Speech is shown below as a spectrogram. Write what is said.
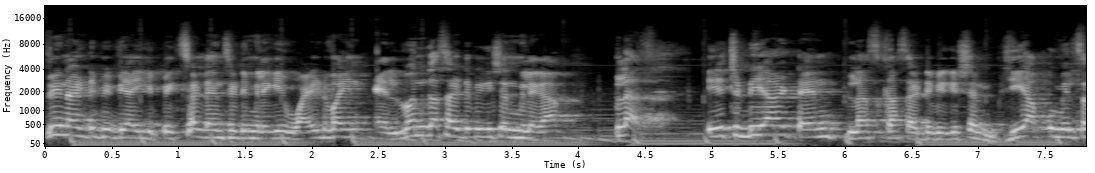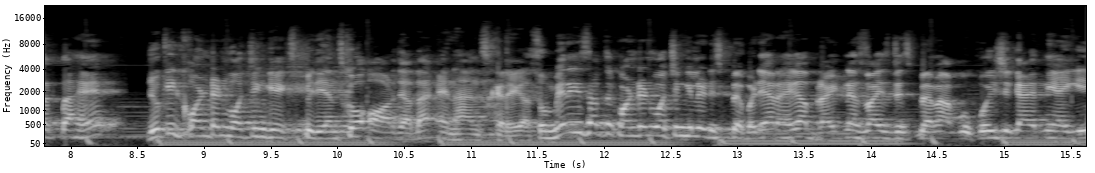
थ्री नाइनटी की पिक्सल डेंसिटी मिलेगी। वाइड वाइन एल का सर्टिफिकेशन मिलेगा। Plus H D R ten plus का सर्टिफिकेशन भी आपको मिल सकता है। जो कि कंटेंट वॉचिंग के एक्सपीरियंस को और ज़्यादा एनहांस करेगा। सो so, मेरे हिसाब से कंटेंट वॉचिंग के लिए डिस्प्ले बढ़िया रहेगा। ब्राइटनेस वाइज डिस्प्ले में आपको कोई शिकायत नहीं आएगी।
